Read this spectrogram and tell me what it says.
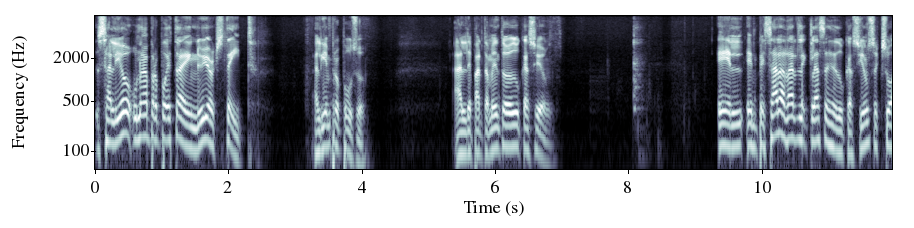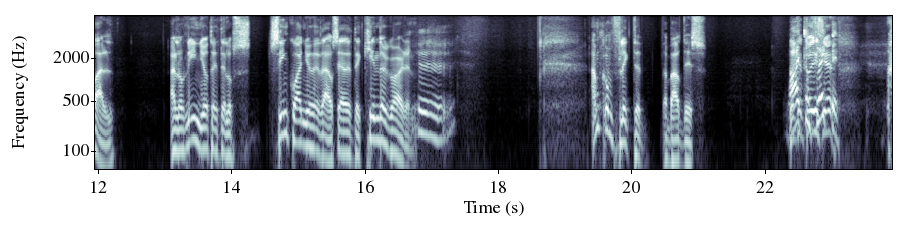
salió una propuesta en New York State. Alguien propuso al Departamento de Educación el empezar a darle clases de educación sexual a los niños desde los 5 años de edad, o sea, desde kindergarten. I'm conflicted about this. No es why que estoy conflicted?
